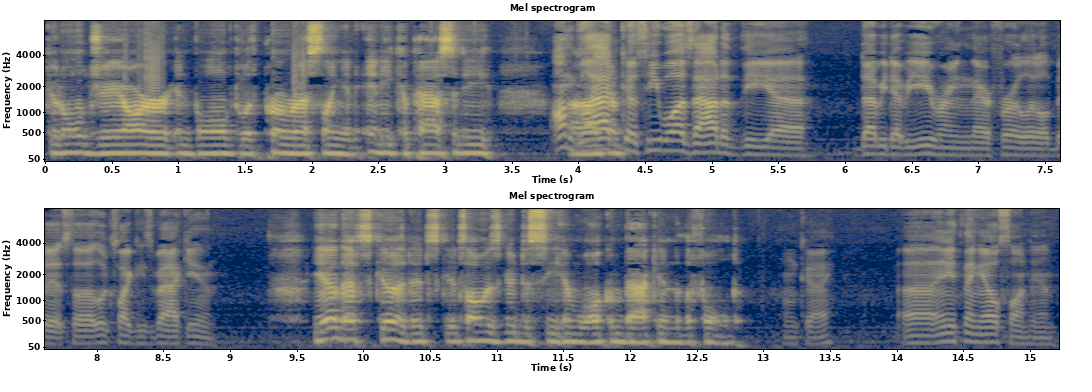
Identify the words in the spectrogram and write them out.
good old Jr. involved with pro wrestling in any capacity. I'm Uh, glad because he was out of the uh, WWE ring there for a little bit, so it looks like he's back in. Yeah, that's good. It's it's always good to see him welcome back into the fold. Okay. Uh, anything else on him?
